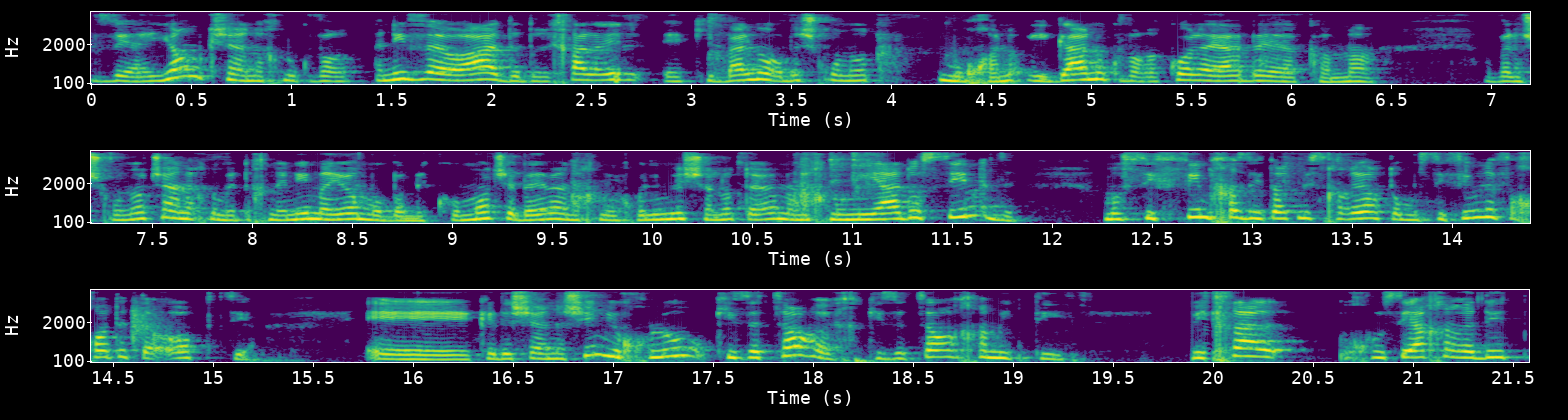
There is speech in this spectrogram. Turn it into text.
והיום כשאנחנו כבר, אני ואוהד, אדריכל העיר, אה, קיבלנו הרבה שכונות מוכנות, הגענו כבר, הכל היה בהקמה. אבל השכונות שאנחנו מתכננים היום, או במקומות שבהם אנחנו יכולים לשנות היום, אנחנו מיד עושים את זה. מוסיפים חזיתות מסחריות, או מוסיפים לפחות את האופציה, אה, כדי שאנשים יוכלו, כי זה צורך, כי זה צורך אמיתי. בכלל, אוכלוסייה חרדית,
